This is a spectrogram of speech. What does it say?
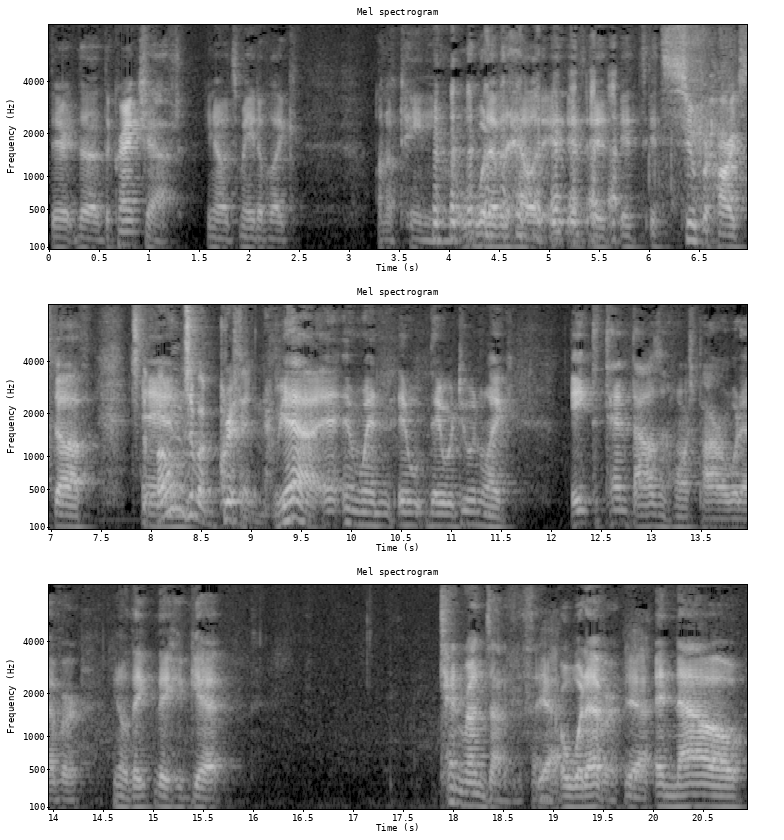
they're the the crankshaft. You know, it's made of like unobtainium or whatever the hell it, it, it, it, it it's super hard stuff. it's the And- bones of a griffin. yeah, and, and when it, they were doing like eight to ten thousand horsepower or whatever, you know, they they could get ten runs out of the thing Yeah. or whatever. Yeah. And now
